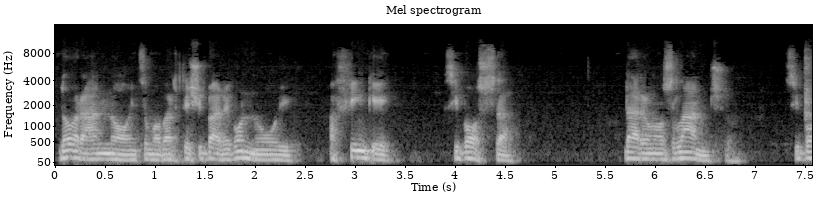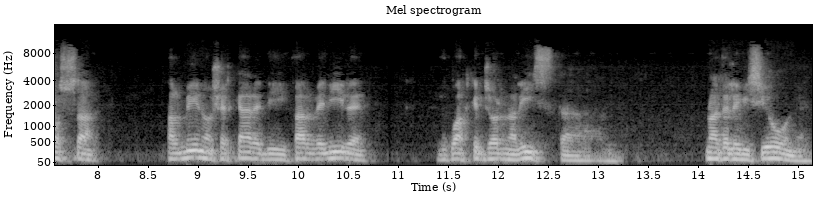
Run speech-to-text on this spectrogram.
dovranno insomma, partecipare con noi affinché si possa dare uno slancio, si possa almeno cercare di far venire qualche giornalista, una televisione,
